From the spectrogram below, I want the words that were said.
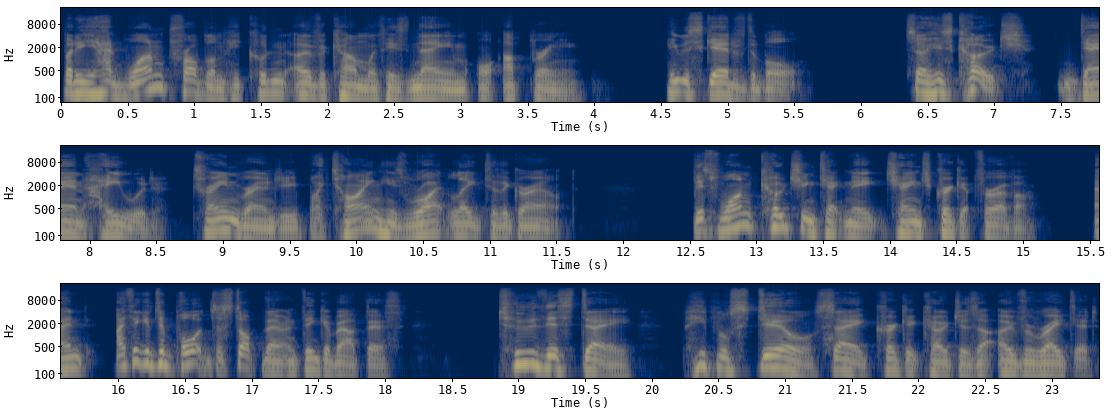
But he had one problem he couldn't overcome with his name or upbringing. He was scared of the ball. So his coach, Dan Hayward, trained Ranji by tying his right leg to the ground. This one coaching technique changed cricket forever. And I think it's important to stop there and think about this. To this day, people still say cricket coaches are overrated.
